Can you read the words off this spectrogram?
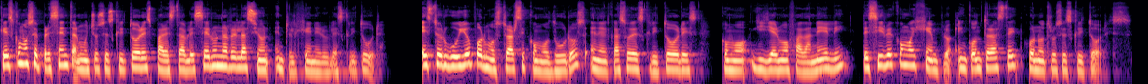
que es como se presentan muchos escritores para establecer una relación entre el género y la escritura. Este orgullo por mostrarse como duros, en el caso de escritores como Guillermo Fadanelli, le sirve como ejemplo en contraste con otros escritores.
